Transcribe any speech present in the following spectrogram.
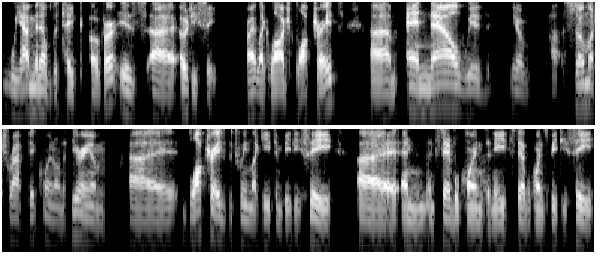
we haven't been able to take over is uh, OTC, right? Like large block trades, um, and now with you know uh, so much wrapped Bitcoin on Ethereum. Uh, block trades between like ETH and BTC uh, and, and stable coins and ETH, stable coins BTC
